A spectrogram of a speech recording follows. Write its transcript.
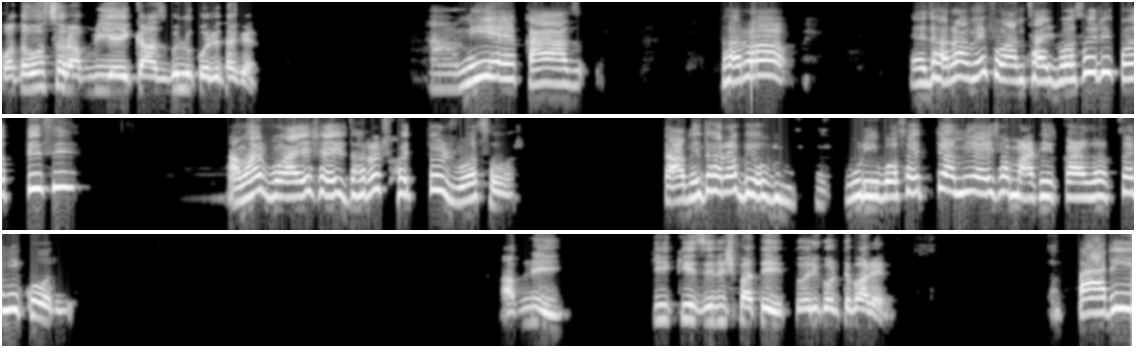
কত বছর আপনি এই কাজগুলো করে থাকেন? আমি এ কাজ ধরো এই ধরো আমি পঞ্চাশ বছরই করতেছি। আমার বয়স এই ধরো সত্তর বছর। তা আমি ধরো কুড়ি বছর তো আমি এইসব মাটির কাজ হচ্ছে আমি করি। আপনি কি কি জিনিসপাতি তৈরি করতে পারেন? পারি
